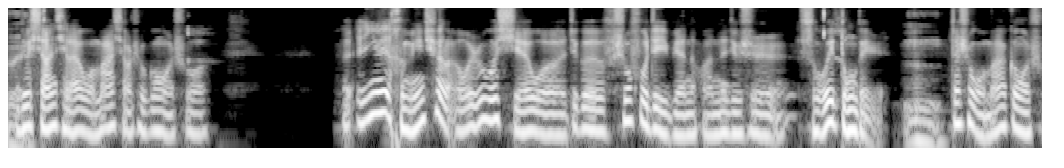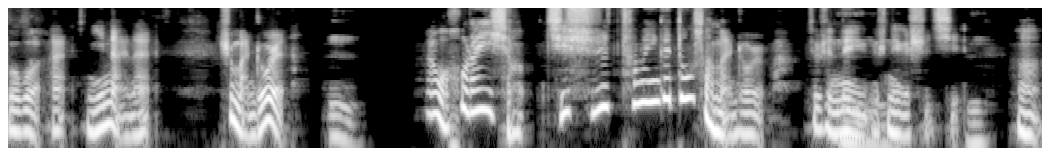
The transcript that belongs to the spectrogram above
我就想起来，我妈小时候跟我说，呃，因为很明确了，我如果写我这个叔父这一边的话，那就是所谓东北人。嗯，但是我妈跟我说过，哎，你奶奶是满洲人。嗯。哎，我后来一想，其实他们应该都算满洲人吧，就是那个那个时期，嗯嗯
